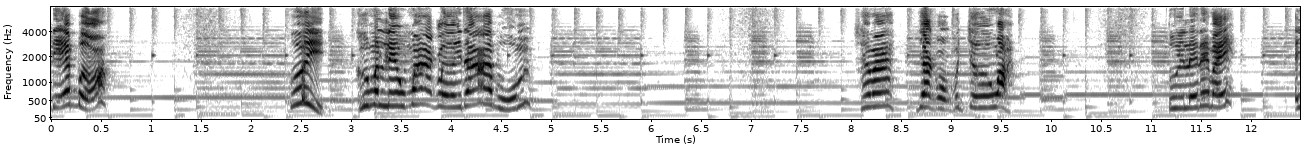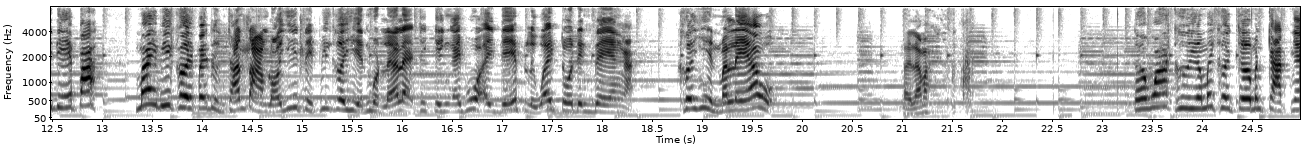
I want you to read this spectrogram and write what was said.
เดฟเหรอ เฮ้ย คือมันเร็วมากเลยนะผม ใช่ไหมอยากออกไปเจอว่ะ ตุยเลยได้ไหม ไอเดฟปะไม่พี่เคยไปถึงชั้น 320 พี่เคยเห็นหมดแล้วแหละ จริงๆ ไอพวกไอเดฟหรือว่าไอตัวแดงๆอะ เคยเห็นมาแล้วไปแล้วมะแต่ว่าคือยังไม่เคยเจอมันกัดไง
